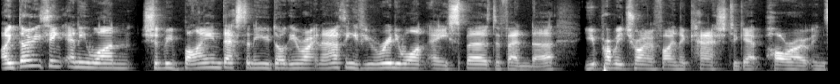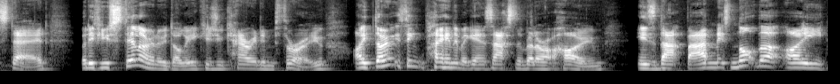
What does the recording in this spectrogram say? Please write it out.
I don't think anyone should be buying Destiny Udogie right now. I think if you really want a Spurs defender, you probably try and find the cash to get Porro instead. But if you still own Udogie because you carried him through, I don't think playing him against Aston Villa at home is that bad. And it's not that I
